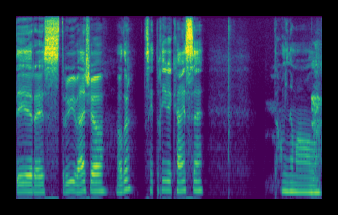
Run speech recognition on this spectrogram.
DRS3, weißt du ja, oder? Das hat doch irgendwie geheißen. Dami nochmal.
